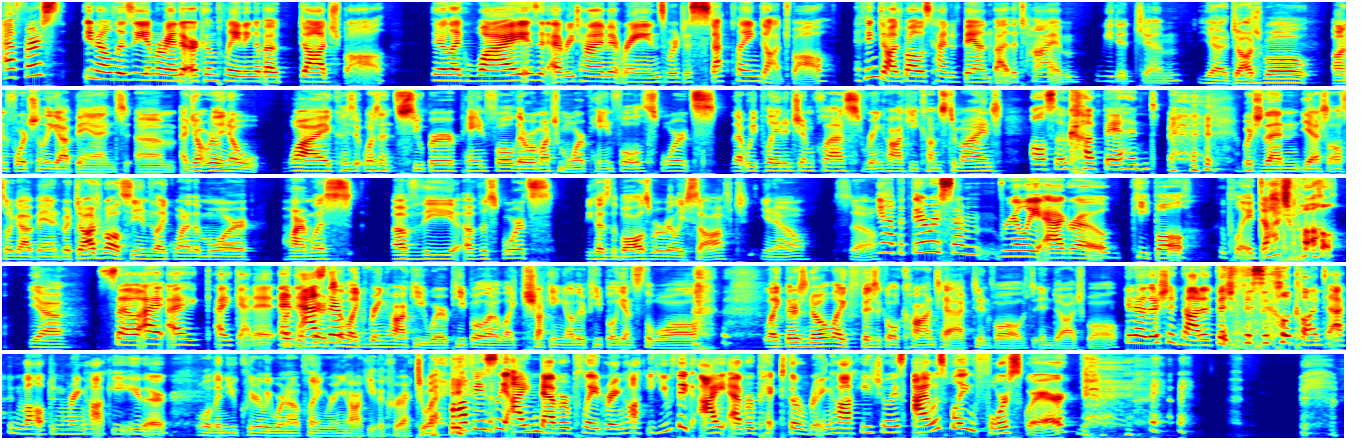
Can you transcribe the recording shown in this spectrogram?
at first, you know, Lizzie and Miranda are complaining about dodgeball. They're like, why is it every time it rains, we're just stuck playing dodgeball? I think dodgeball was kind of banned by the time we did gym. Yeah, dodgeball unfortunately got banned. Um, I don't really know why, because it wasn't super painful. There were much more painful sports that we played in gym class. Ring hockey comes to mind, Also got banned. which then, yes, also got banned. But dodgeball seemed like one of the more harmless of the of the sports because the balls were really soft, you know. So Yeah, but there were some really aggro people who played dodgeball. yeah. So I I, I get it. But And compared as there to like ring hockey, where people are like chucking other people against the wall, like there's no like physical contact involved in dodgeball. you know, there should not have been physical contact involved in ring hockey either. Well, then you clearly were not playing ring hockey the correct way. Obviously, I never played ring hockey. You think I ever picked the ring hockey choice? I was playing Foursquare.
